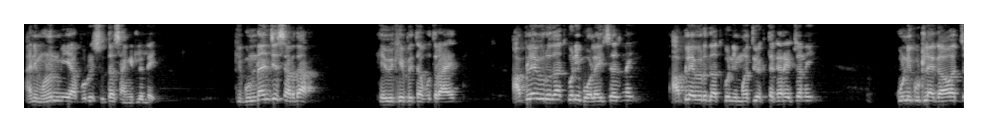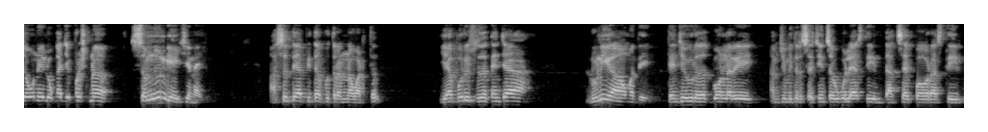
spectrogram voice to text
आणि म्हणून मी यापूर्वी सुद्धा सांगितलेलं आहे की गुंडांचे सरदार हे विखे पितापुत्र आहेत. आपल्या विरोधात कोणी बोलायचंच नाही. आपल्या विरोधात कोणी मत व्यक्त करायचं नाही. कोणी कुठल्या गावात जाऊ नये लोकांचे प्रश्न समजून घ्यायचे नाही. असं त्या पितापुत्रांना वाटतं. यापूर्वी सुद्धा त्यांच्या लोणी गावामध्ये त्यांच्या विरोधात बोलणारे आमचे मित्र सचिन चौगुले असतील दादसाहेब पवार असतील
